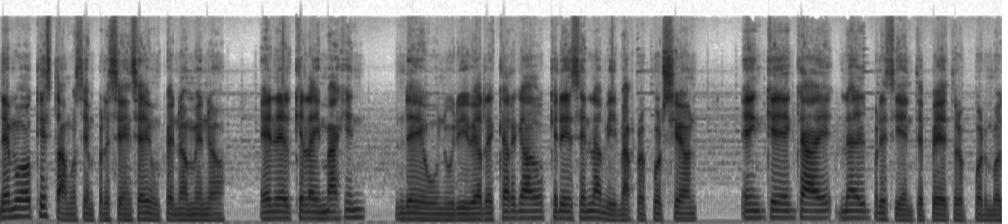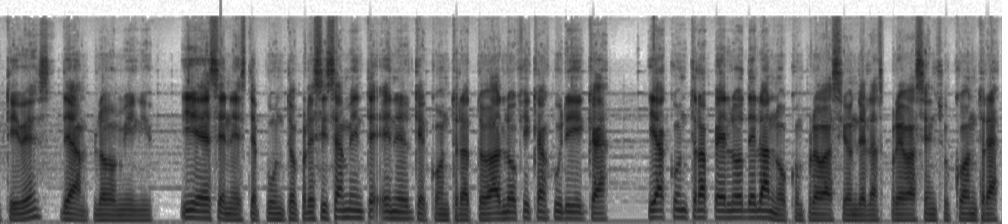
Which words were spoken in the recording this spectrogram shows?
De modo que estamos en presencia de un fenómeno en el que la imagen de un Uribe recargado crece en la misma proporción en que cae la del presidente Petro por motivos de amplio dominio. Y es en este punto precisamente en el que contra toda lógica jurídica y a contrapelo de la no comprobación de las pruebas en su contra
